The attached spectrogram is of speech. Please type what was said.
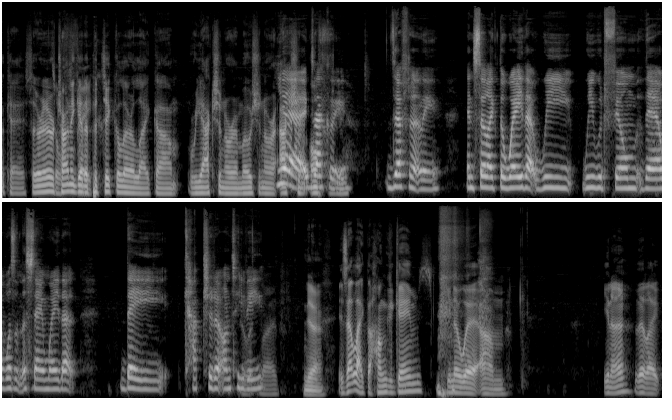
Okay, so they were trying to get a particular like um reaction or emotion or yeah, action. off exactly, definitely. And so like the way that we we would film there wasn't the same way that they captured it on Do it TV. Yeah. Is that like the Hunger Games? You know where um, you know they're like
